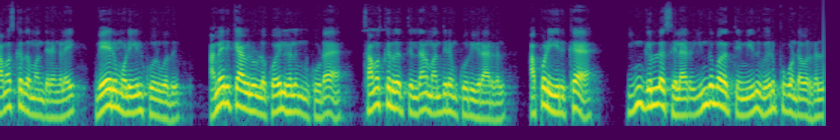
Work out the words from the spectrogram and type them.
சமஸ்கிருத மந்திரங்களை வேறு மொழியில் கூறுவது. அமெரிக்காவில் உள்ள கோயில்களும் கூட சமஸ்கிருதத்தில் தான் மந்திரம் கூறுகிறார்கள். அப்படி இருக்க இங்குள்ள சிலர் இந்து மதத்தின் மீது வெறுப்பு கொண்டவர்கள்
